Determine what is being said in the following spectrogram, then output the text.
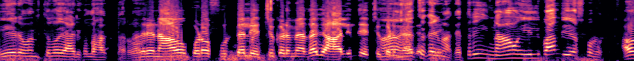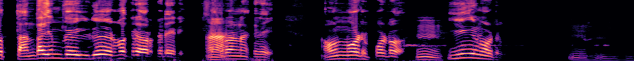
ಏರ್ ಒಂದ್ ಕಿಲೋ ಎರಡು ಕಿಲೋ ಹಾಕ್ತಾರ? ಅಂದ್ರೆ ನಾವು ಕೊಡೋ ಫುಡ್ ಅಲ್ಲಿ ಹೆಚ್ಚು ಕಡಿಮೆ ಆದಾಗ ಹಾಲಿಂದ ಹೆಚ್ಚು ಕಡಿಮೆ ಹೆಚ್ಚು ಕಡಿಮೆ ಆಕೈತ್ರಿ. ನಾವು ಇಲ್ಲಿ ಬಂದು ಏರ್ಸ್ಕೋಬೇಕ್ರಿ. ಅವ್ ತಂದಾಗಿಂದ ಇಡೋ ಇರ್ಬೇಕ್ರಿ ಅವ್ರ ಕಡೆ ರೀ ಅವ್ನ ಕಡೆ. ಅವ್ನ್ ನೋಡ್ರಿ ಫೋಟೋ ಹ್ಮ್. ಈಗ ನೋಡ್ರಿ. ಹ್ಮ್ ಹ್ಮ್ ಹ್ಮ್.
